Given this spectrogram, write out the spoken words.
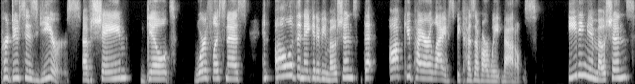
produces years of shame, guilt, worthlessness, and all of the negative emotions that occupy our lives because of our weight battles. Eating emotions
